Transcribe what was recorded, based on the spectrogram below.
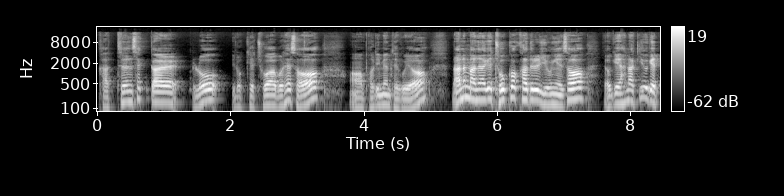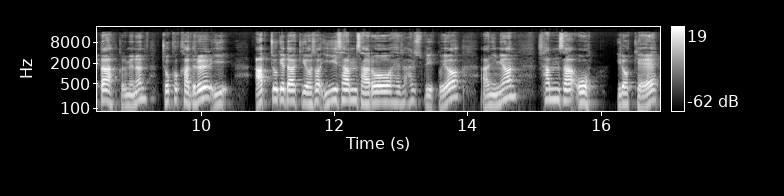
같은 색깔로 이렇게 조합을 해서 어, 버리면 되고요. 나는 만약에 조커 카드를 이용해서 여기에 하나 끼우겠다. 그러면은 조커 카드를 이 앞쪽에다 끼워서 2, 3, 4로 해서 할 수도 있고요. 아니면 3, 4, 5 이렇게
